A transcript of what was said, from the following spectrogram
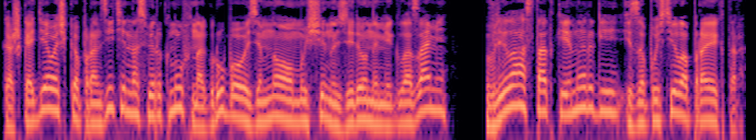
Кошка-девочка, пронзительно сверкнув на грубого земного мужчину зелеными глазами, влила остатки энергии и запустила проектор.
